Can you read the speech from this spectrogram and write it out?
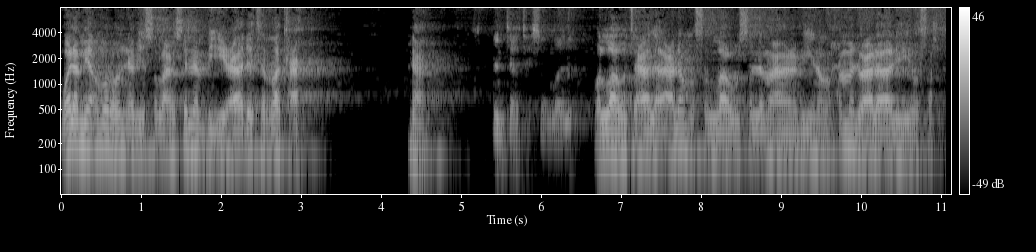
ولم يأمره النبي صلى الله عليه وسلم بإعادة الركعة. نعم. انتهت الله والله تعالى أعلم وصلى الله وسلم على نبينا محمد وعلى آله وصحبه.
